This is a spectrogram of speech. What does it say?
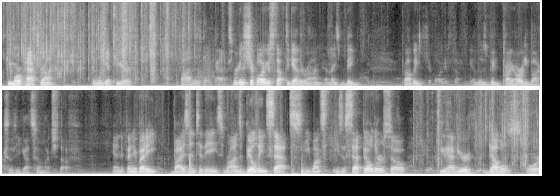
A few more packs, Ron. Then we'll get to your Father's Day packs. We're going to ship all your stuff together, Ron. A nice big, probably those big priority boxes. You got so much stuff. And if anybody buys into these, Ron's building sets. He wants. He's a set builder, so if you have your doubles or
